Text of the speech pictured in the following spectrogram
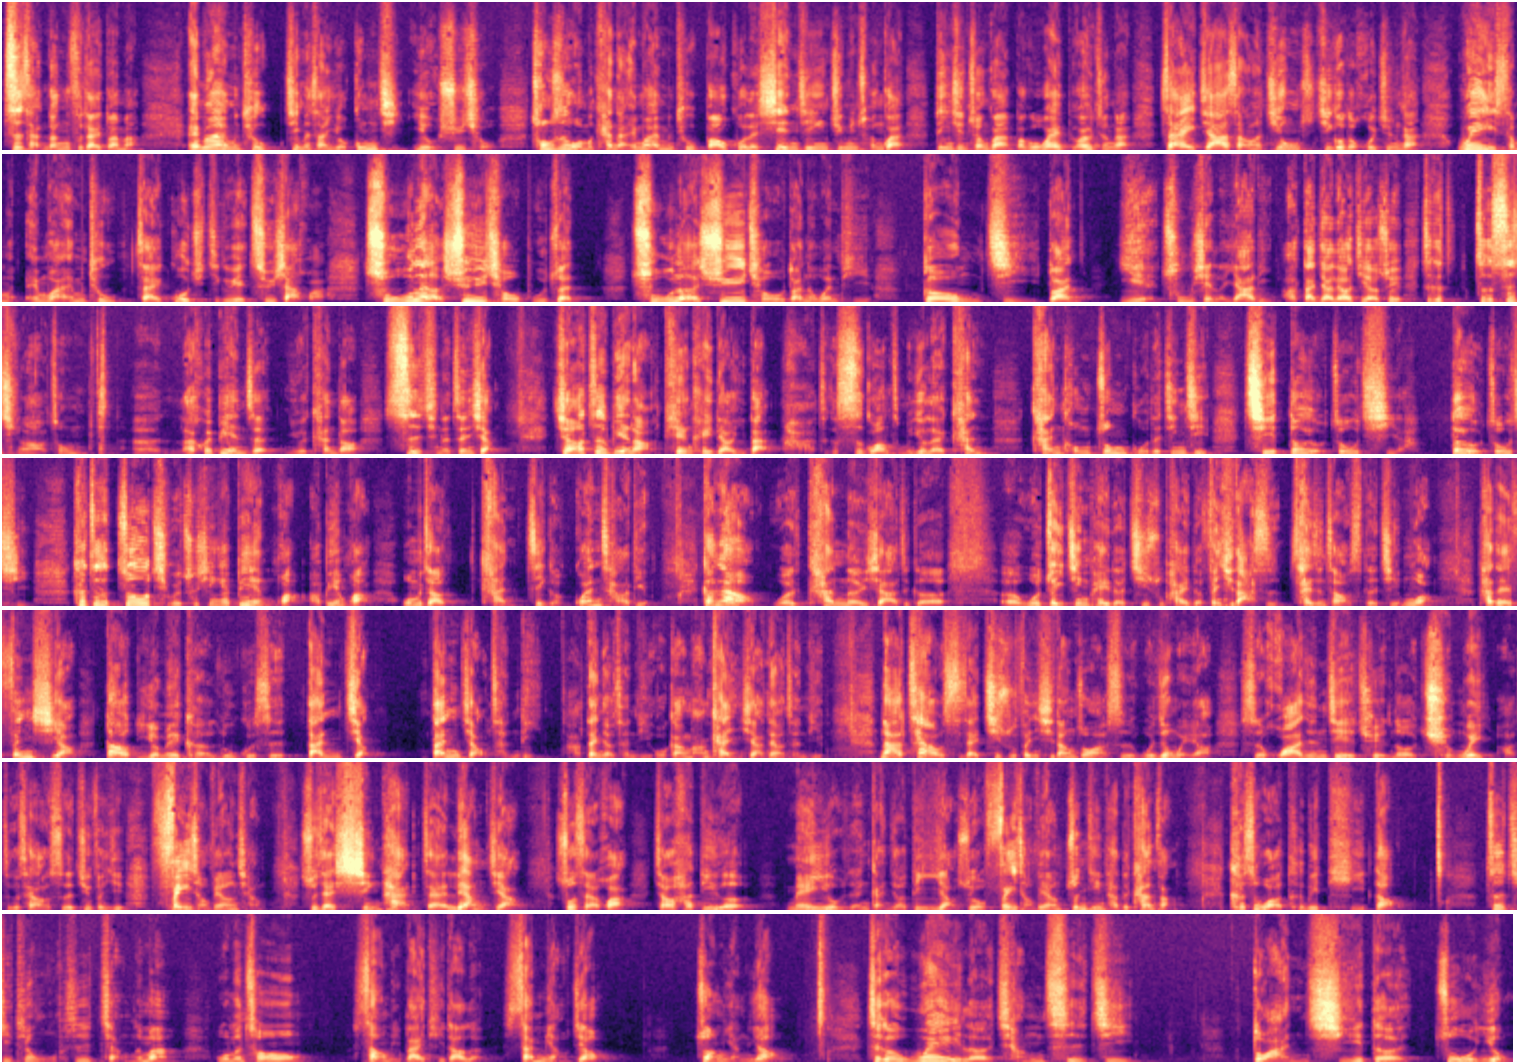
资产端跟负债端嘛。M1 M two 基本上有供给也有需求。同时，我们看到 M1 M two 包括了现金、居民存款、定型存款，包括外外汇存款，再加上了金融机构的活期存款。为什么 M1 M two 在过去几个月持续下滑？除了需求不振，除了需求端的问题，供给端。也出现了压力啊！大家了解了，所以这个这个事情啊，从呃来回辩证，你会看到事情的真相。讲到这边呢，天黑掉一半啊，这个世光怎么又来看看空中国的经济？其实都有周期啊，都有周期，可这个周期会出现一些变化啊，变化，我们就要看这个观察点。刚刚啊，我看了一下这个，呃，我最敬佩的技术派的分析大师蔡成昌老师的节目啊，他在分析啊，到底有没有可能入股是单脚单脚沉底啊，单脚沉底。我刚刚马上看一下单脚沉底。那蔡老师在技术分析当中啊，是我认为啊，是华人界圈的权威啊。这个蔡老师的技术分析非常非常强，所以在形态在量价，说实在话，假如他第二。没有人敢叫第一啊，所以我非常非常尊敬他的看法。可是我要特别提到，这几天我不是讲了吗？我们从上礼拜提到了三秒胶、壮阳药，这个为了强刺激，短期的作用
